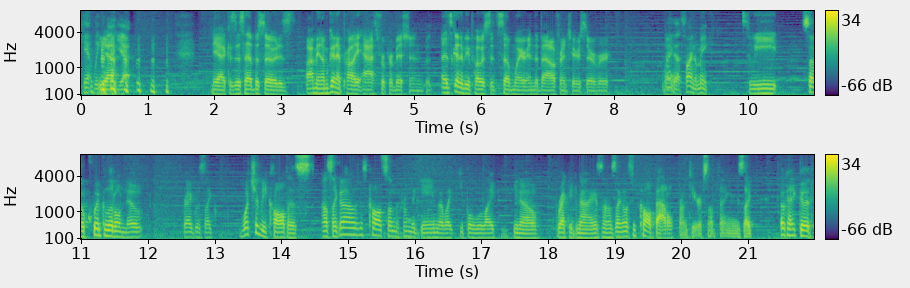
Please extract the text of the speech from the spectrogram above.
Can't leak Yeah. that yet. Yeah, because this episode is. I mean, I'm gonna probably ask for permission, but it's gonna be posted somewhere in the Battle Frontier server. Hey, that's fine to me. Sweet. So, quick little note Greg was like, What should we call this? I was like, Oh, let's call it something from the game that like people will like, you know, recognize. And I was like, Let's just call it Battle Frontier or something. And he's like, Okay, good.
